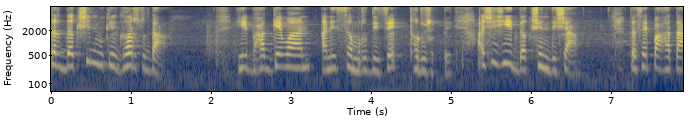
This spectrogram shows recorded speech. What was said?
तर दक्षिणमुखी घरसुद्धा ही भाग्यवान आणि समृद्धीचे ठरू शकते. अशी ही दक्षिण दिशा तसे पाहता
